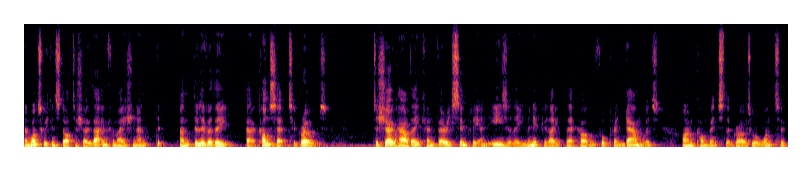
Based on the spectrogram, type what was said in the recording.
And once we can start to show that information and, and deliver the uh, concept to growers, to show how they can very simply and easily manipulate their carbon footprint downwards, I'm convinced that growers will want to,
